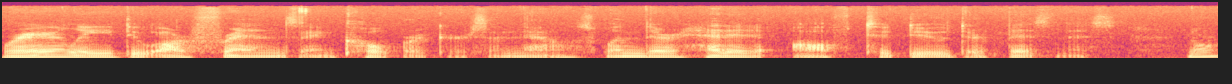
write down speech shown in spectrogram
Rarely do our friends and coworkers announce when they're headed off to do their business, nor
